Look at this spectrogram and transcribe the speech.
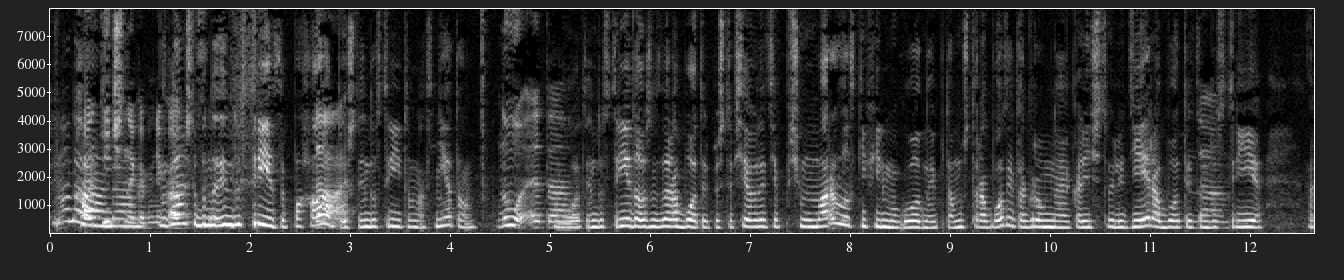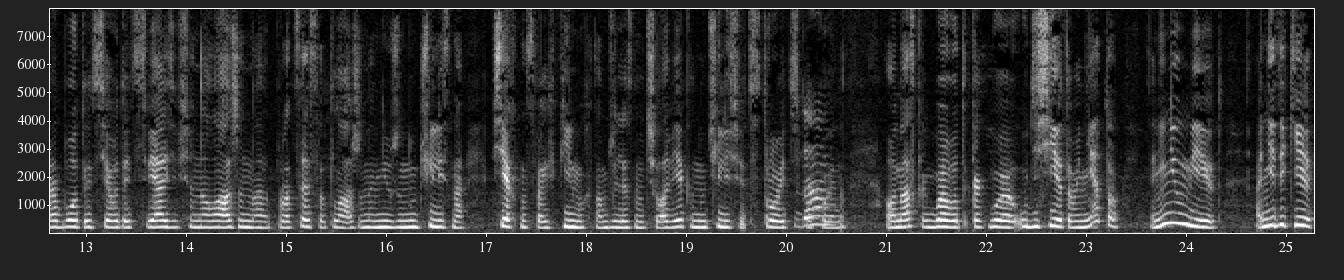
Ну да, хаотично, да. как мне ну, главное, кажется. чтобы индустрия запахала, Да. потому что индустрии-то у нас нету. Ну, это... Вот, индустрия должна заработать, потому что все вот эти, почему марвелские фильмы годные, потому что работает огромное количество людей, работает Да. индустрия, работают все вот эти связи, все налажено, процесс отлажен, они уже научились на всех на своих фильмах, там, Железного Человека, научились это строить Да. спокойно. А у нас как бы вот, как бы у DC этого нету, они не умеют. Они такие,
